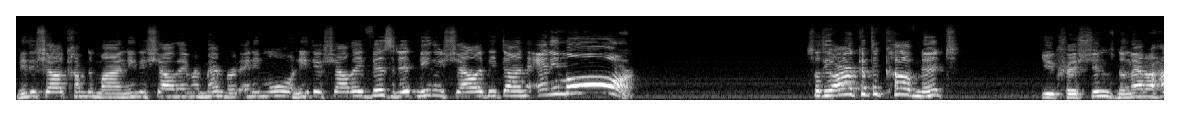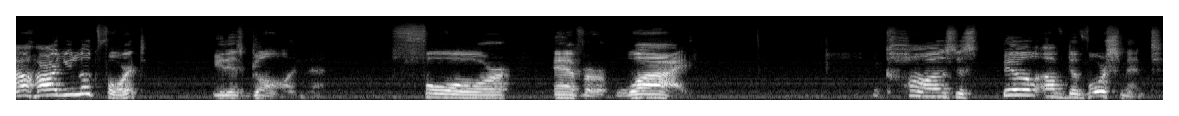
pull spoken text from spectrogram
Neither shall it come to mind, neither shall they remember it any more, neither shall they visit it, neither shall it be done any more. So the Ark of the Covenant, you Christians, no matter how hard you look for it, it is gone forever. Why? Because this bill of divorcement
